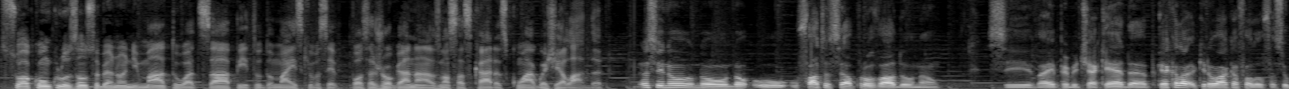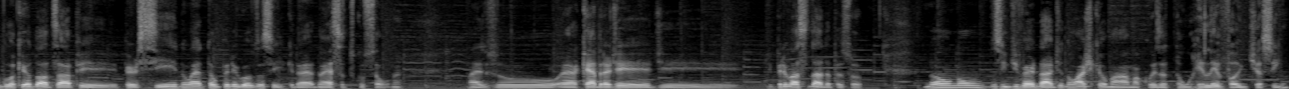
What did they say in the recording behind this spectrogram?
sua conclusão sobre anonimato, WhatsApp e tudo mais que você possa jogar nas nossas caras com água gelada. Assim, no, no, no o, o fato de ser aprovado ou não, se vai permitir a queda, porque aquela, que o Aka falou, assim, o bloqueio do WhatsApp per si não é tão perigoso assim, que não é, não é essa discussão, né? Mas o, é a quebra de, de, de privacidade da pessoa. Não, não, assim, de verdade, eu não acho que é uma, uma coisa tão relevante assim,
